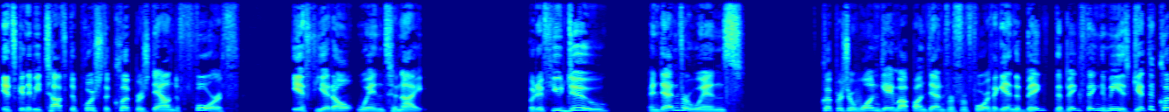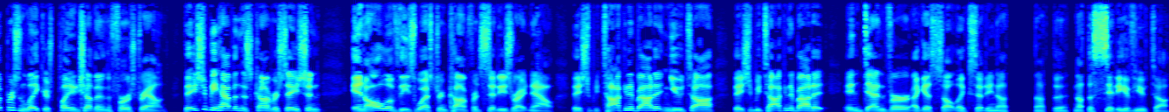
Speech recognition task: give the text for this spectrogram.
it's going to be tough to push the Clippers down to fourth if you don't win tonight. But if you do, and Denver wins, Clippers are one game up on Denver for fourth. Again, the big the big thing to me is get the Clippers and Lakers playing each other in the first round. They should be having this conversation in all of these Western Conference cities right now. They should be talking about it in Utah. They should be talking about it in Denver. I guess Salt Lake City, not not the not the city of Utah.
